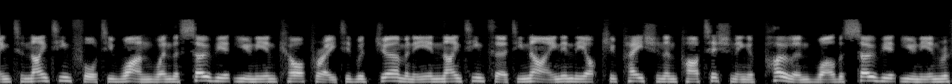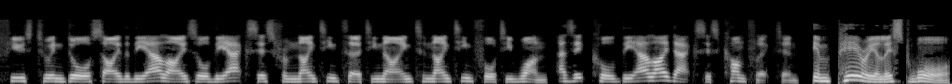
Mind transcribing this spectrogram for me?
to 1941 when the Soviet Union cooperated with Germany in 1939 in the occupation and partitioning of Poland while the Soviet Union refused to endorse either the Allies or the Axis from 1939 to 1941, as it called the Allied Axis conflict an imperialist war.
